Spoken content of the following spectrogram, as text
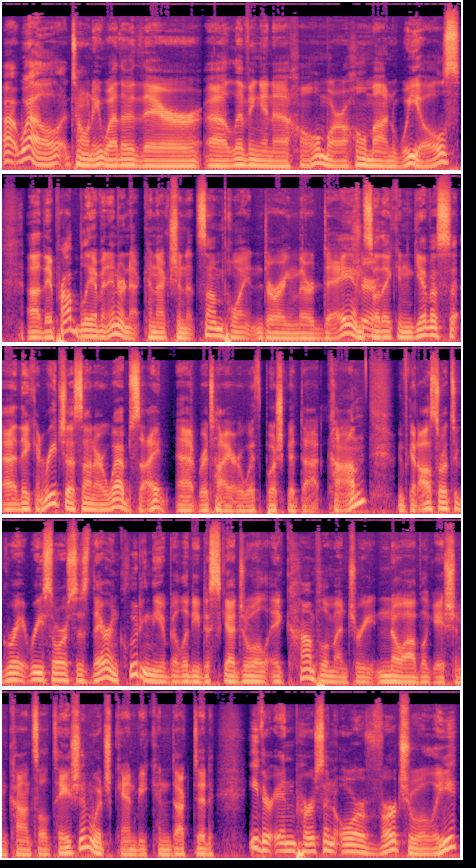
Uh, well, Tony, whether they're uh, living in a home or a home on wheels, uh, they probably have an internet connection at some point during their day, and Sure. so they can give us, uh, they can reach us on our website at retirewithbuska.com. We've got all sorts of great resources there, including the ability to schedule a complimentary, no obligation consultation, which can be conducted either in person or virtually,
